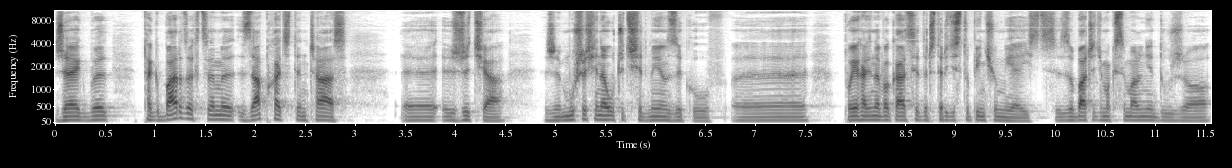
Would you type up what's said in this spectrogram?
że jakby tak bardzo chcemy zapchać ten czas y, życia, że muszę się nauczyć siedmiu języków, y, pojechać na wakacje do 45 miejsc, zobaczyć maksymalnie dużo,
